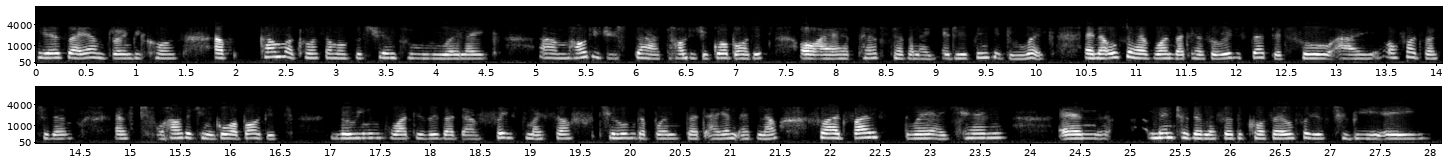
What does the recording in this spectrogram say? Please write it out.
Yes, I am trying because I've come across some of the students who were like, um, how did you start? How did you go about it? Or I perhaps have an idea. Do you think it will work? And I also have one that has already started. So I offer advice to them as to how they can go about it, knowing what is it that I've faced myself till the point that I am at now. So I advise where I can and mentor them as well because I also used to be a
